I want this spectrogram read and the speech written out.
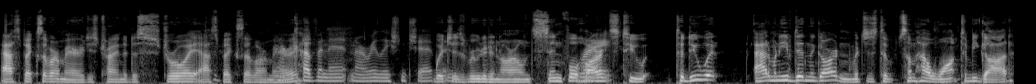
aspects of our marriage. He's trying to destroy aspects of our Our marriage covenant and our relationship, which and- is rooted in our own sinful Right. hearts to to do what Adam and Eve did in the garden, which is to somehow want to be God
